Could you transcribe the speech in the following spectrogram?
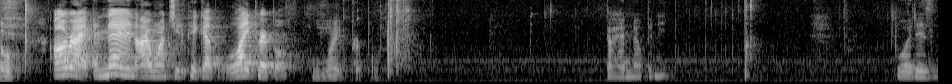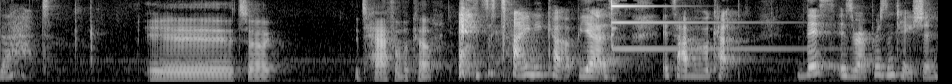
Oh, All right, and then I want you to pick up light purple. light purple. Go ahead and open it. What is that? It's uh, it's half of a cup. It's a tiny cup, yes. It's half of a cup. This is representation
